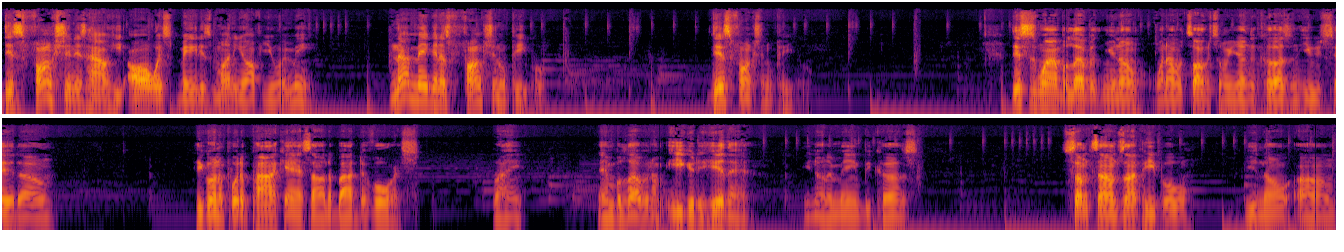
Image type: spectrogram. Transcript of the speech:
Dysfunction is how he always made his money off you and me. Not making us functional people. Dysfunctional people. This is why, beloved, you know, when I was talking to my younger cousin, he said, um, he's going to put a podcast out about divorce, right? And beloved, I'm eager to hear that You know what I mean? Because sometimes some people, you know, um,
